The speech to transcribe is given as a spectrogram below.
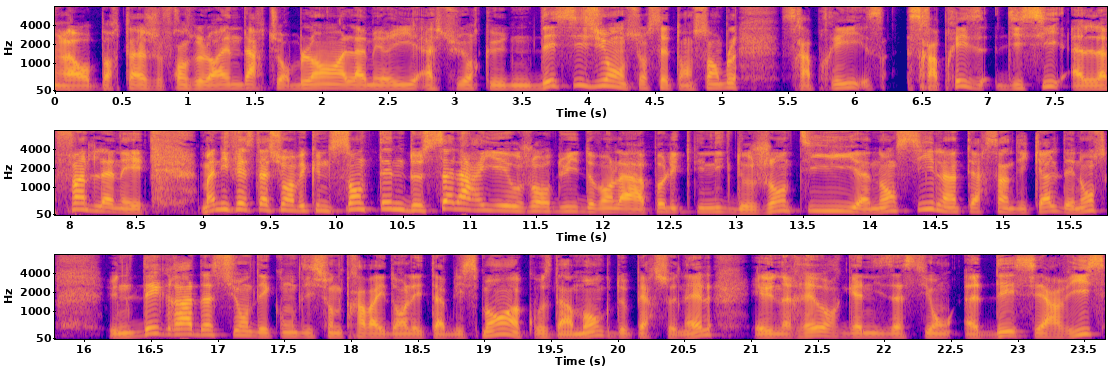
Un reportage France Bleu Lorraine d'Arthur Blanc. La mairie assure qu'une décision sur cet ensemble sera prise, sera prise d'ici à la fin de l'année. Manifestation avec une centaine de salariés aujourd'hui devant la polyclinique de Gentilly à Nancy. L'intersyndicale dénonce une dégradation des conditions de travail dans l'établissement à cause d'un manque de personnel et une réorganisation des services.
